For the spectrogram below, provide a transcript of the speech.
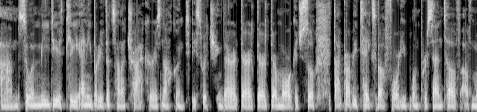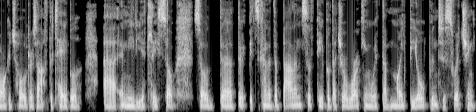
Um, so immediately anybody that's on a tracker is not going to be switching their, their, their, their mortgage. So that probably takes about 41% of, of mortgage holders off the table uh, immediately. So, so the, the, it's kind of the balance of people that you're working with that might be open to switching.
